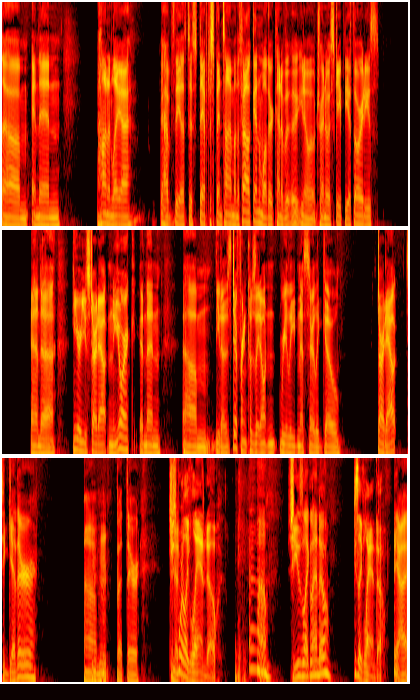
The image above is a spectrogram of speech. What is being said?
um, and then Han and Leia have they have to they have to spend time on the Falcon while they're kind of uh, you know trying to escape the authorities. And uh, here you start out in New York, and then um, you know it's different because they don't really necessarily go start out together, um, Mhm. but they're Just know, more like Lando. uh, she's like Lando. He's like Lando. Yeah,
